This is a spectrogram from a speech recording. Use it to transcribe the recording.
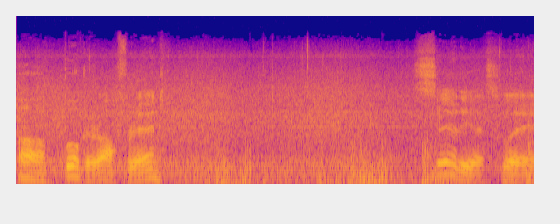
Oh, bugger off, Rain. Seriously.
